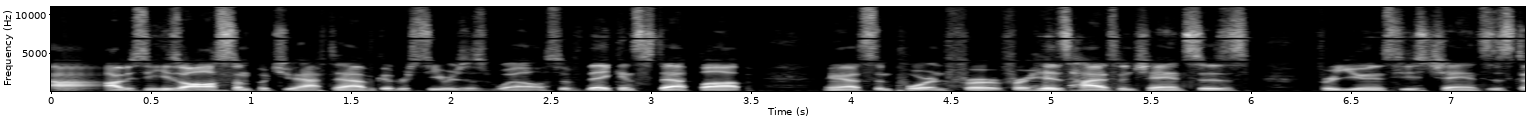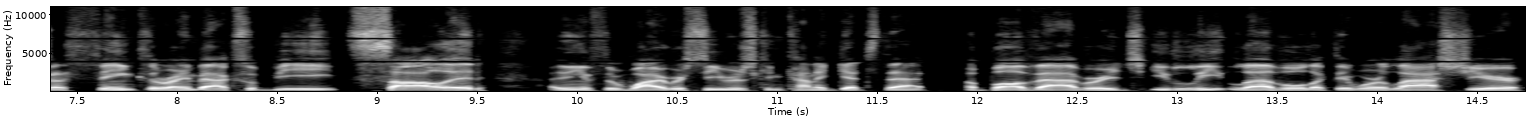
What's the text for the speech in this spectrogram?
obviously he's awesome, but you have to have good receivers as well. So if they can step up, I think that's important for for his Heisman chances, for UNC's chances. Because I think the running backs will be solid. I think if the wide receivers can kind of get to that above average elite level like they were last year,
